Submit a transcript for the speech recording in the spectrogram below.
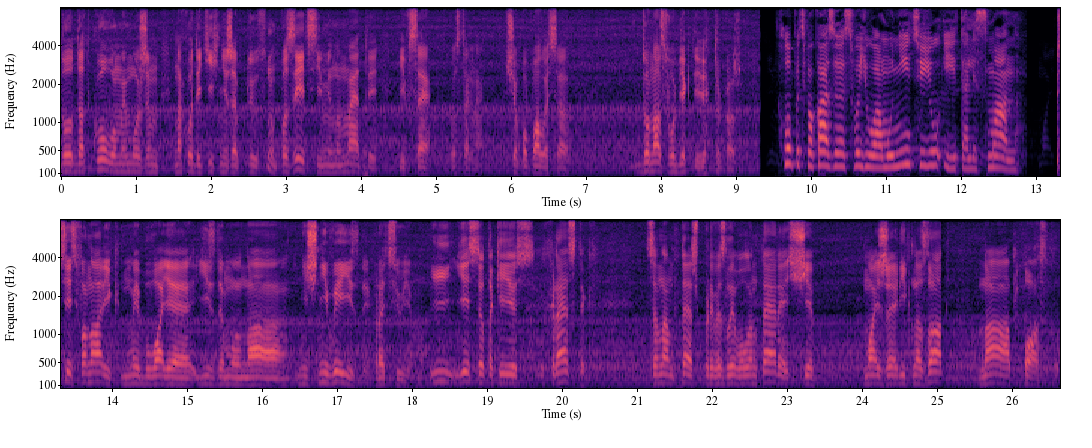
додатково ми можемо знаходити їхні же плюс ну, позиції, міномети і все остальне, що попалося до нас в об'єктив, як то кажуть. Хлопець показує свою амуніцію і талісман. Ось є фонарик. Ми буває їздимо на нічні виїзди, працюємо. І є такий ось хрестик. Це нам теж привезли волонтери ще майже рік назад на Пасху.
